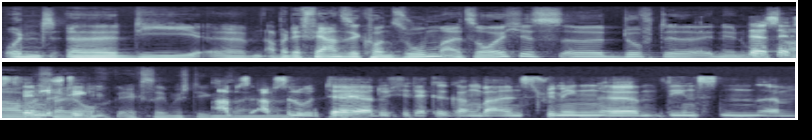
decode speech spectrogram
Und äh, die, äh, aber der Fernsehkonsum als solches äh, dürfte in den der USA ist extrem gestiegen. auch extrem gestiegen Abs sein. Absolut, ja, ja, durch die Decke gegangen bei allen Streaming-Diensten. Ähm,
